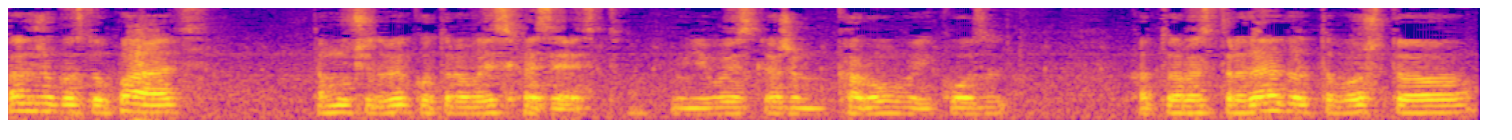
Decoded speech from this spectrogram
Как же поступать тому человеку, у которого есть хозяйство? У него есть, скажем, коровы и козы, которые страдают от того, что,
